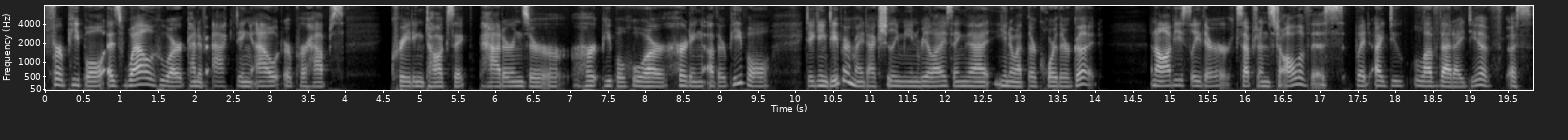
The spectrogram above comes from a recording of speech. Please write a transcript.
for people as well who are kind of acting out or perhaps creating toxic patterns or, or hurt people who are hurting other people, digging deeper might actually mean realizing that, you know, at their core, they're good. And obviously, there are exceptions to all of this, but I do love that idea of us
